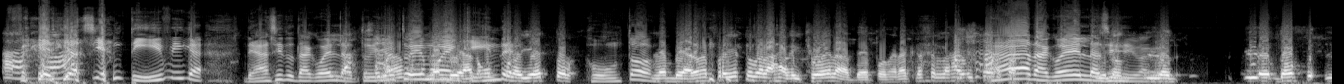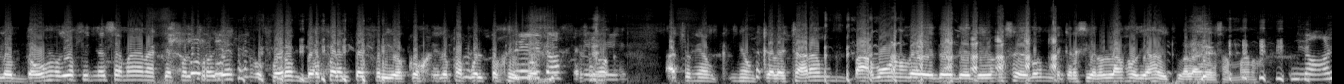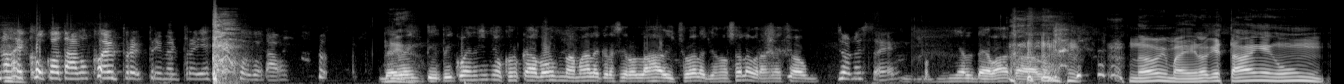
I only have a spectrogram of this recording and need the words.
Ajá. Feria científica. Dejan si tú te acuerdas. Tú y yo Mano, estuvimos le en un proyecto, juntos. le enviaron el proyecto de las habichuelas, de poner a crecer las habichuelas. Ah, ¿te acuerdas? Y Sí, los, sí, me los- acuerdo. los dos, los dos jodidos fines de semana que fue el proyecto fueron dos frentes fríos cogidos para Puerto Rico. Sí, Eso no- sí. Hacho, ni, aun- ni aunque le echaran abono de, de, de, de no sé de dónde crecieron las jodidas habichuelas esas, mano. No, nos escocotamos con el pro- primer proyecto escocotado. De veintipico de niños, creo que a dos nada más le crecieron las habichuelas. Yo no sé, le habrán echado Yo no sé. miel de vaca. No, me imagino que estaban en un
